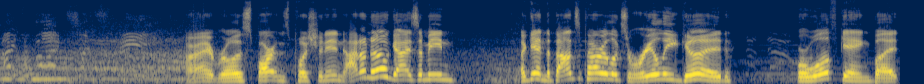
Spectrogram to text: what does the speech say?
All right, Royal Spartans pushing in. I don't know, guys. I mean, again, the bounce of power looks really good for Wolfgang, but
